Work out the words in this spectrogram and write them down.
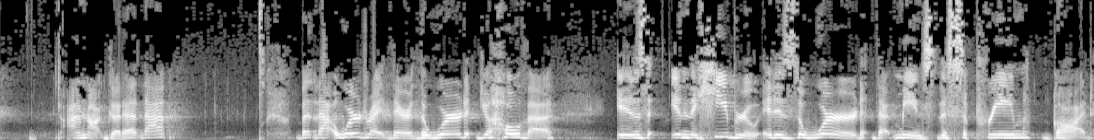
I'm not good at that. But that word right there, the word Jehovah is in the Hebrew, it is the word that means the supreme God.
